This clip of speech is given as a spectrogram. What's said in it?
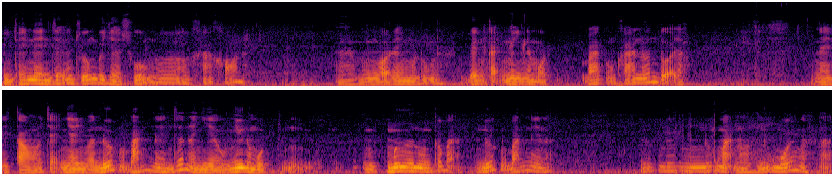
mình thấy nên dễ hơn xuống bây giờ xuống nó khá khó này. À, mình ngồi đây một lúc này. Bên cạnh mình là một bác cũng khá lớn tuổi rồi. Này thì tàu nó chạy nhanh và nước nó bắn lên rất là nhiều như là một, một mưa luôn các bạn. Nước nó bắn lên đó. nước nước nước mặn rồi, nước muối mà. Lại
